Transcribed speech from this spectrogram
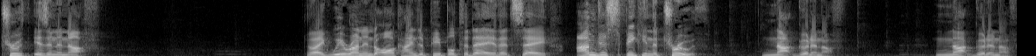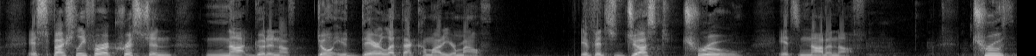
truth isn't enough. Like, we run into all kinds of people today that say, I'm just speaking the truth. Not good enough. Not good enough. Especially for a Christian, not good enough. Don't you dare let that come out of your mouth. If it's just true, it's not enough. Truth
